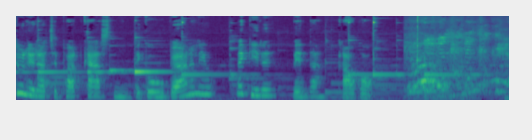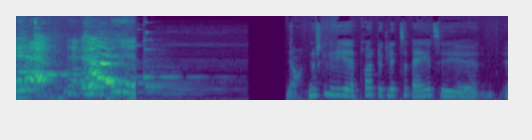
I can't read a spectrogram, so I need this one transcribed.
Du lytter til podcasten Det gode børneliv med Gitte Vinter Gravgaard. Nu skal vi øh, prøve at dykke lidt tilbage til øh,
